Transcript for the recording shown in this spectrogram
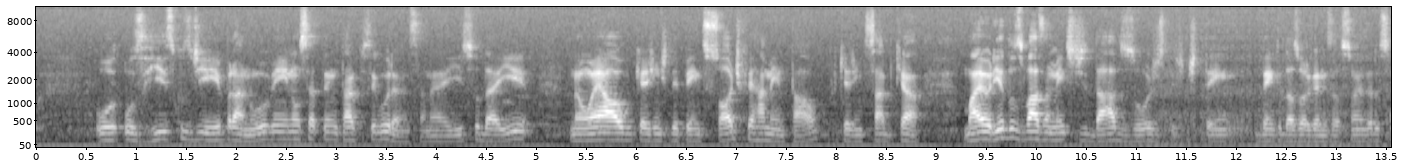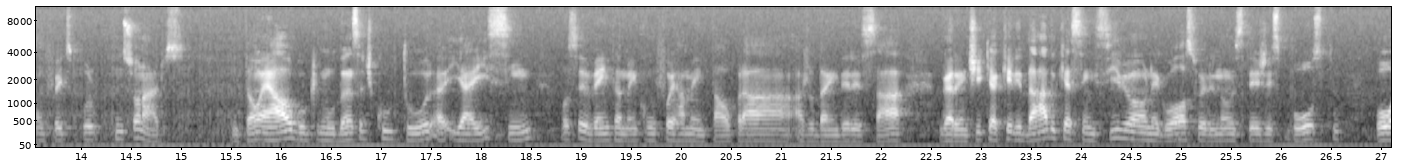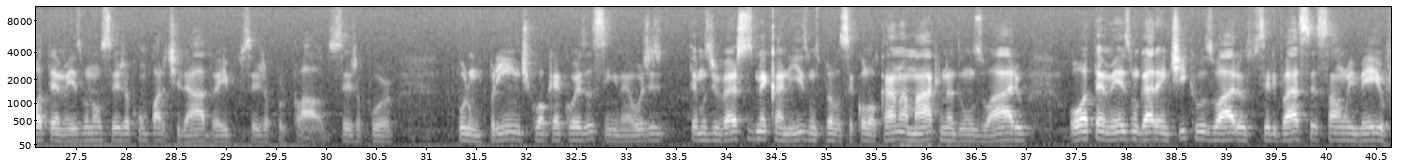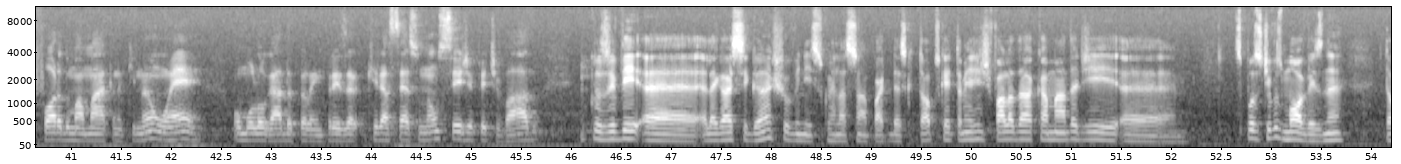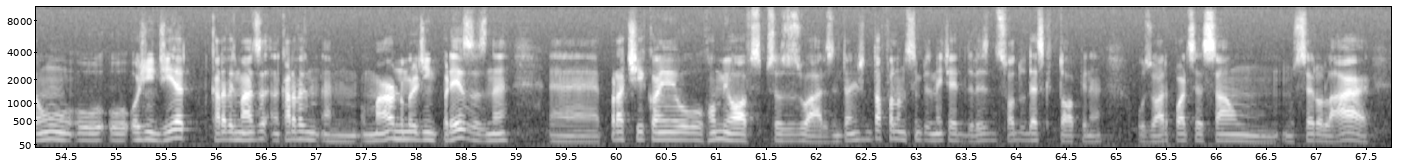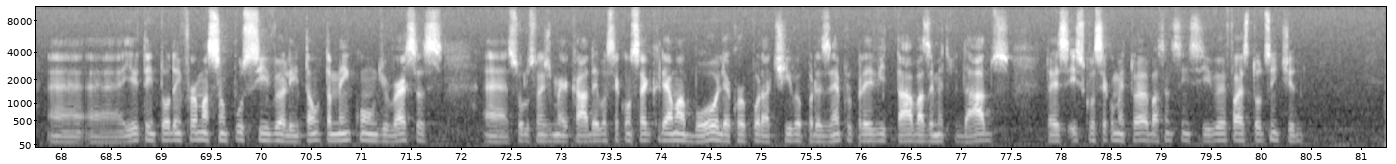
o, os riscos de ir para a nuvem e não se atentar com segurança. Né? Isso daí não é algo que a gente depende só de ferramental, porque a gente sabe que a maioria dos vazamentos de dados hoje que a gente tem dentro das organizações, eles são feitos por funcionários. Então é algo que mudança de cultura e aí sim você vem também com ferramental para ajudar a endereçar, garantir que aquele dado que é sensível ao negócio ele não esteja exposto ou até mesmo não seja compartilhado aí, seja por cloud, seja por por um print, qualquer coisa assim, né? Hoje temos diversos mecanismos para você colocar na máquina do usuário ou até mesmo garantir que o usuário, se ele vai acessar um e-mail fora de uma máquina que não é homologada pela empresa, aquele acesso não seja efetivado. Inclusive, é, é, legal esse gancho, Vinícius, com relação à parte de desktops, que aí também a gente fala da camada de é, dispositivos móveis, né? Então, o, o, hoje em dia, cada vez mais, cada vez um, o maior número de empresas, né, é, praticam o home office para seus usuários. Então, a gente não está falando simplesmente às vezes só do desktop, né? O usuário pode acessar um, um celular é, é, e ele tem toda a informação possível ali. Então, também com diversas é, soluções de mercado, aí você consegue criar uma bolha corporativa, por exemplo, para evitar vazamento de dados. Então, isso que você comentou é bastante sensível e faz todo sentido.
